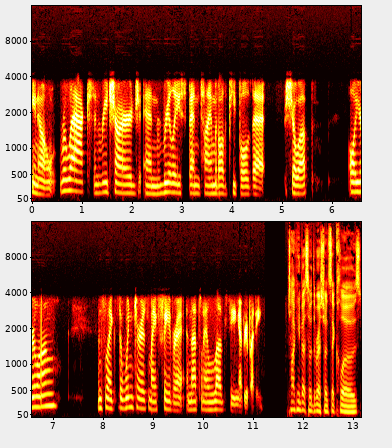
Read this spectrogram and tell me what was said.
you know, relax and recharge and really spend time with all the people that show up all year long. And so like the winter is my favorite and that's when I love seeing everybody talking about some of the restaurants that closed.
